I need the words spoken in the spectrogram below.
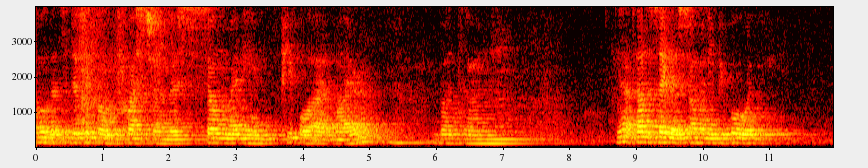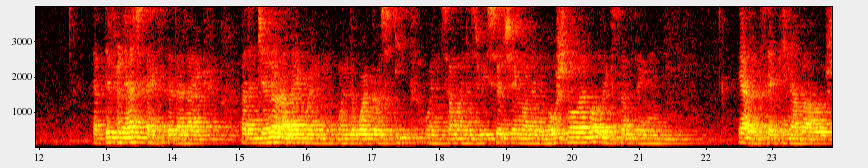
Oh, that's a difficult question. There's so many people I admire, but um, yeah, it's hard to say. There's so many people with have different aspects that I like, but in general, I like when when the work goes deep, when someone is researching on an emotional level, like something, yeah, let's say Pina Bausch,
